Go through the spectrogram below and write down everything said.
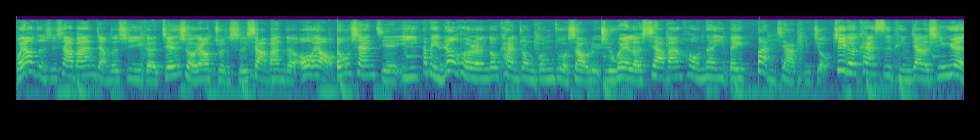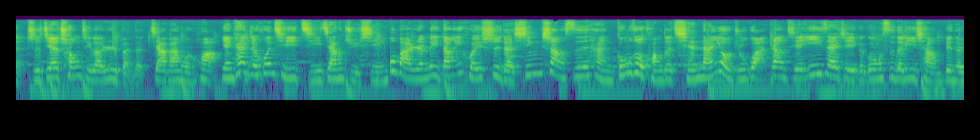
我要准时下班，讲的是一个坚守要准时下班的 OL 东山结衣。他比任何人都看重工作效率，只为了下班后那一杯半价啤酒。这个看似平价的心愿，直接冲击了日本的加班文化。眼看着婚期即将举行，不把人力当一回事的新上司和工作狂的前男友主管，让结衣在这个公司的立场变得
